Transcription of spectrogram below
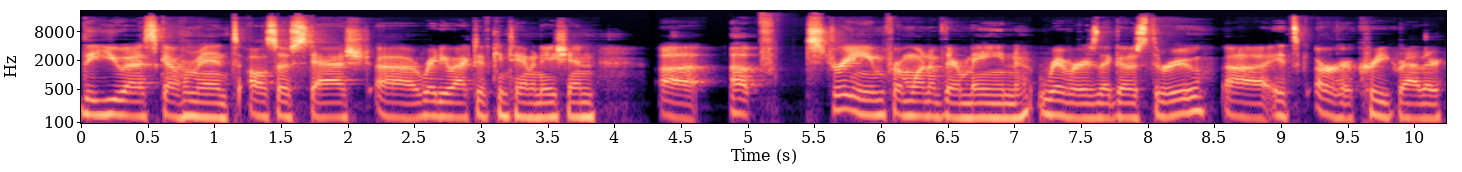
the U.S. government also stashed uh, radioactive contamination uh, upstream from one of their main rivers that goes through. Uh, it's or a creek rather.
